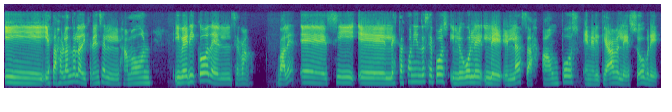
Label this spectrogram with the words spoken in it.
y, estás hablando la diferencia del jamón ibérico del serrano ¿vale? Eh, si eh, le estás poniendo ese post y luego le, enlazas a un post en el que hable sobre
